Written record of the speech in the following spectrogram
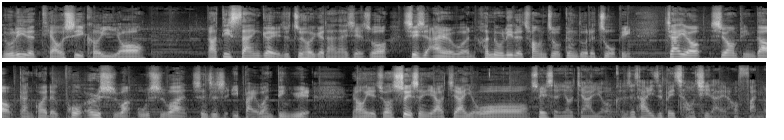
努力的调戏可以哦。然后第三个，也就是最后一个，他才写说谢谢艾尔文，很努力的创作更多的作品，加油！希望频道赶快的破二十万、五十万，甚至是一百万订阅。然后也说睡神也要加油哦，睡神要加油，可是他一直被炒起来，好烦哦。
